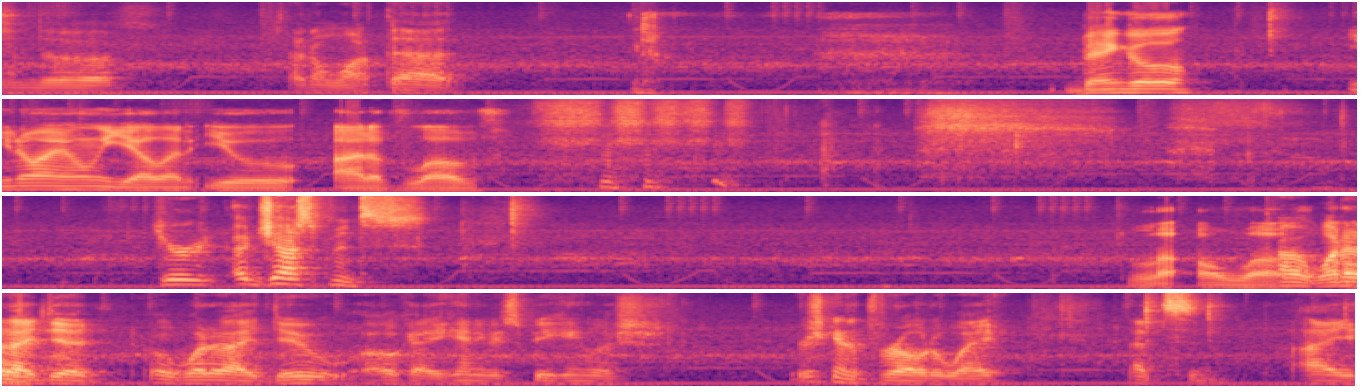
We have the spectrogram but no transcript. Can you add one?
and uh, I don't want that. Bengal, you know I only yell at you out of love. Your adjustments. Lo- oh, love. Oh, what did I did? Oh, what did I do? Okay, I can't even speak English. We're just gonna throw it away. That's I.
